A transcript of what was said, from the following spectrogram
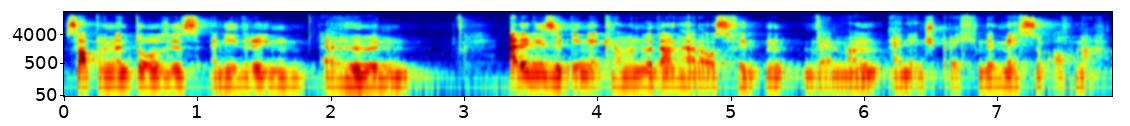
Supplementdosis erniedrigen, erhöhen. Alle diese Dinge kann man nur dann herausfinden, wenn man eine entsprechende Messung auch macht.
